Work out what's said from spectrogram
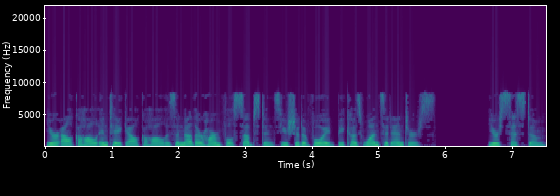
Your alcohol intake Alcohol is another harmful substance you should avoid because once it enters your system,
